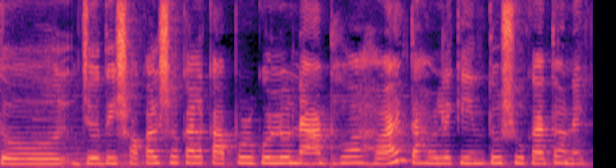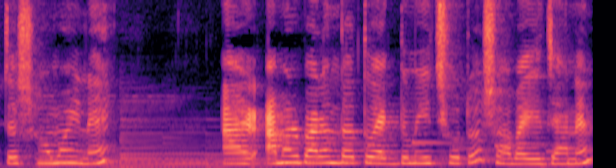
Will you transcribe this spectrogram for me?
তো যদি সকাল সকাল কাপড়গুলো না ধোয়া হয়, তাহলে কিন্তু শুকাতে অনেকটা সময় নেয়। আর আমার বারান্দা তো একদমই ছোট, সবাই জানেন।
